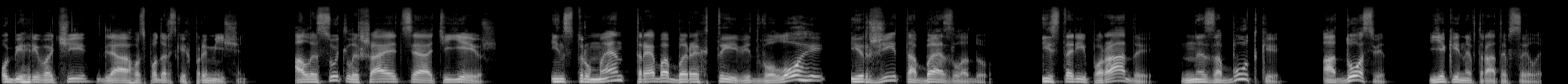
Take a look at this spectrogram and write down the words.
обігрівачі для господарських приміщень. Але суть лишається тією ж інструмент треба берегти від вологи, іржі та безладу. І старі поради не забутки, а досвід, який не втратив сили.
